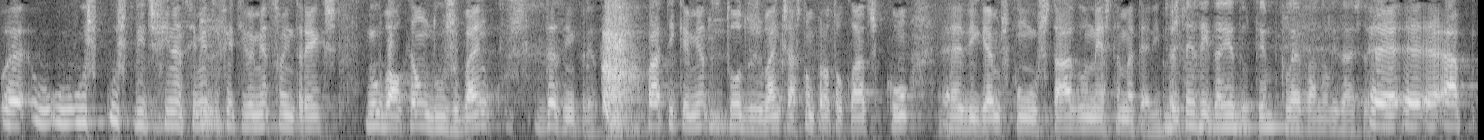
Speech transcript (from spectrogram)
Uh, os, os, pedidos de financiamento efetivamente são entregues no balcão dos bancos das empresas. Praticamente todos os bancos já estão protocolados com, uh, digamos, com o Estado nesta matéria. Portanto, Mas tens ideia do tempo que leva a analisar estas uh,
